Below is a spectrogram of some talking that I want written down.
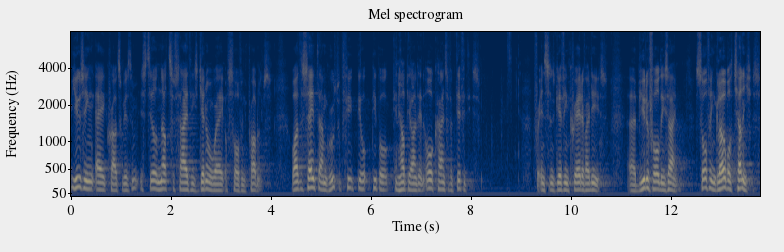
using a crowd's wisdom is still not society's general way of solving problems. While at the same time, groups of people, people can help you out in all kinds of activities. For instance, giving creative ideas, uh, beautiful design, solving global challenges.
